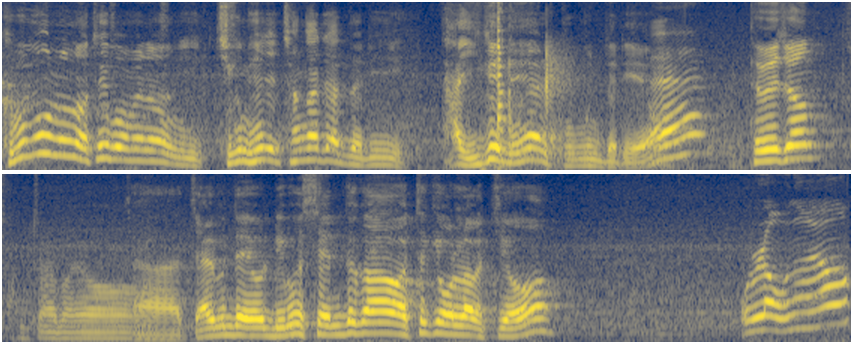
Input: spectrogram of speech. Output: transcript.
그 부분은 어떻게 보면은 이 지금 현재 참가자들이 다 이겨내야 할 부분들이에요. 네. 대회전 짧아요. 자, 짧은데요. reverse end가 어떻게 올라왔죠? 올라오나요?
